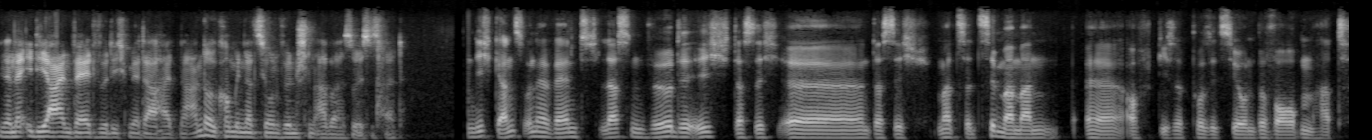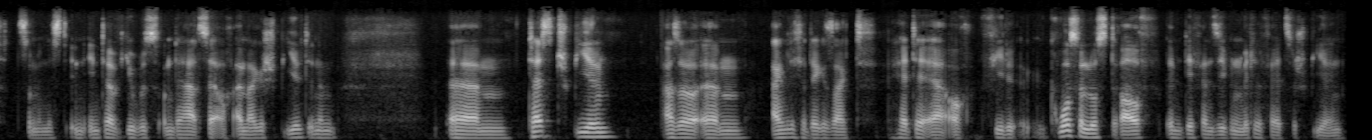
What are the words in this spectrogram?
In einer idealen Welt würde ich mir da halt eine andere Kombination wünschen, aber so ist es halt. Nicht ganz unerwähnt lassen würde ich, dass sich, äh, sich Matze Zimmermann äh, auf diese Position beworben hat, zumindest in Interviews. Und er hat es ja auch einmal gespielt in einem ähm, Testspiel. Also ähm, eigentlich hat er gesagt, hätte er auch viel große Lust drauf, im defensiven Mittelfeld zu spielen.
